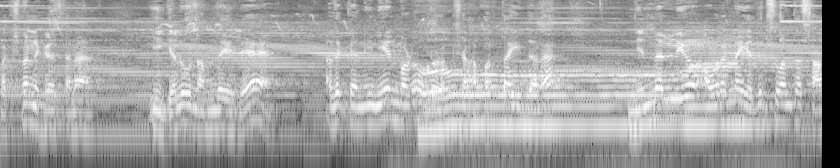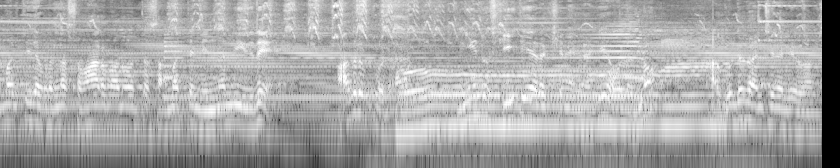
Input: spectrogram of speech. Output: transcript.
ಲಕ್ಷ್ಮಣ ಹೇಳ್ತಾನೆ, ಈ ಗೆಲುವು ನಮ್ಮದೇ ಇದೆ. ಅದಕ್ಕೆ ನೀನೇನು ಮಾಡೋ, ಅವರು ಲಕ್ಷ ಬರ್ತಾ ಇದ್ದಾರೆ. ನಿನ್ನಲ್ಲಿಯೂ ಅವರನ್ನು ಎದುರಿಸುವಂಥ ಸಾಮರ್ಥ್ಯ ಇದೆ, ಅವರನ್ನು ಸಂಹಾರ ಮಾಡುವಂಥ ಸಾಮರ್ಥ್ಯ ನಿನ್ನಲ್ಲಿ ಇದೆ. ಆದರೂ ಕೂಡ ನೀನು ಸೀತೆಯ ರಕ್ಷಣೆಗಾಗಿ ಅವಳನ್ನು ಆ ಗುಡ್ಡದ ಅಂಚಿನಲ್ಲಿರುವಂಥ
